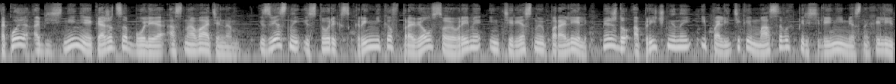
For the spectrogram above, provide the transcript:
Такое объяснение кажется более основательным. Известный историк Скрынников провел в свое время интересную параллель между опричниной и политикой массовых переселений местных элит,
